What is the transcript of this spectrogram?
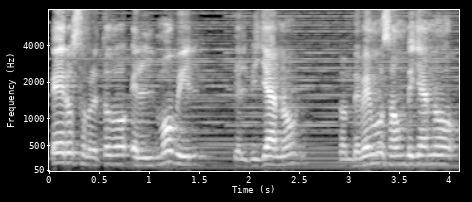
pero sobre todo el móvil del villano, donde vemos a un villano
